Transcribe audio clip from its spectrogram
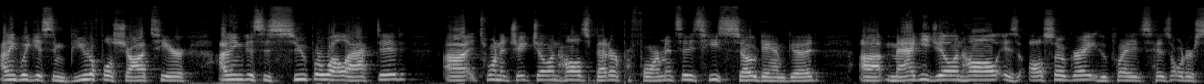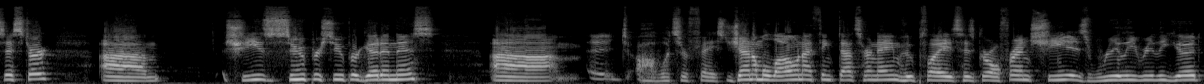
I think we get some beautiful shots here. I think this is super well acted. Uh, it's one of Jake Gyllenhaal's better performances. He's so damn good. Uh, Maggie Gyllenhaal is also great, who plays his older sister. Um, she's super, super good in this. Um, oh, what's her face? Jena Malone, I think that's her name, who plays his girlfriend. She is really, really good.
